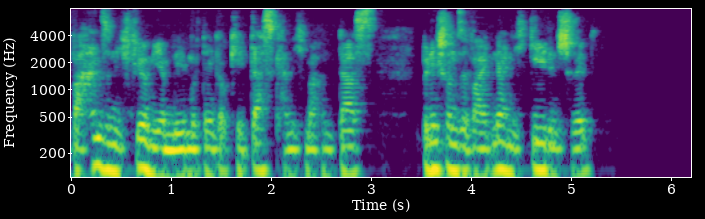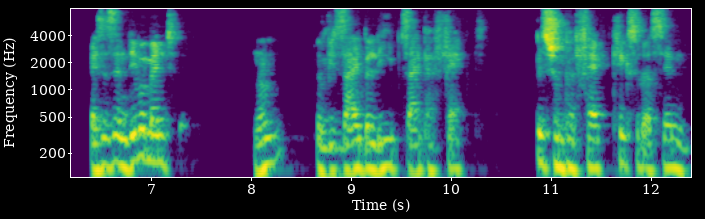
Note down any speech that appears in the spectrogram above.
wahnsinnig viel in mir im Leben und denke, okay, das kann ich machen, das bin ich schon so weit. Nein, ich gehe den Schritt. Es ist in dem Moment, ne, irgendwie sei beliebt, sei perfekt. Bist schon perfekt, kriegst du das hin.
